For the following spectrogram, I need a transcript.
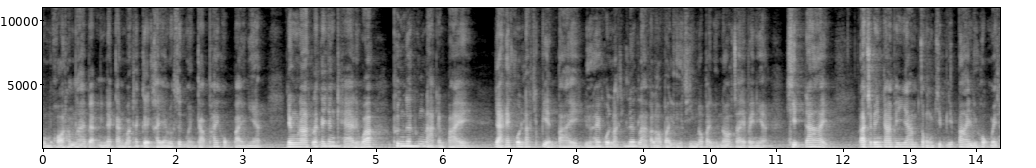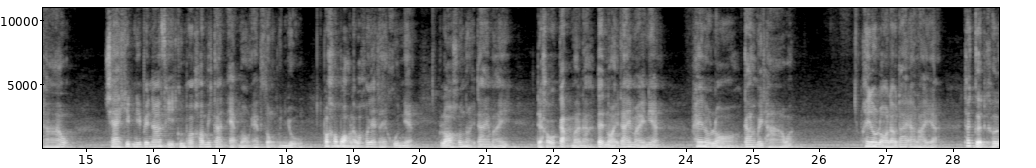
ผมขอทำนายแบบนี้นะกันว่าถ้าเกิดใครยังรู้สึกเหมือนกับไพ่หกใบเนี้ยยังรักแล้วก็ยังแคร์หรือว่าเพิ่งเลิกเพิ่งลากันไป อยากให้คนรักที่เปลี่ยนไป หรือให้คนรักที่เลิกลากับเราไปหรือทิ้งเราไปหรือนอกใจไปเนี่ยคิดได้ อาจจะเป็นการพยายามส่งคลิปนี้ไปหรือหกไม้เท้า แชร์คลิปนี้ไปหน้าฟีดคุณเพราะเขามีการแอบมองแอบส่งคุณอยู่ เพราะเขาบอกแล้วว่าเขาอยากจะให้คุณเนี่ยรอเขาหน่อยได้ไหมเดี๋ยวเขาก็กลับมานะ แต่หน่อยได้ไหมเนี่ย ให้เรารอก้าวไม้เท้าอะให้เรารอแล้วได้อะไรอะถ้าเกิดเธอ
